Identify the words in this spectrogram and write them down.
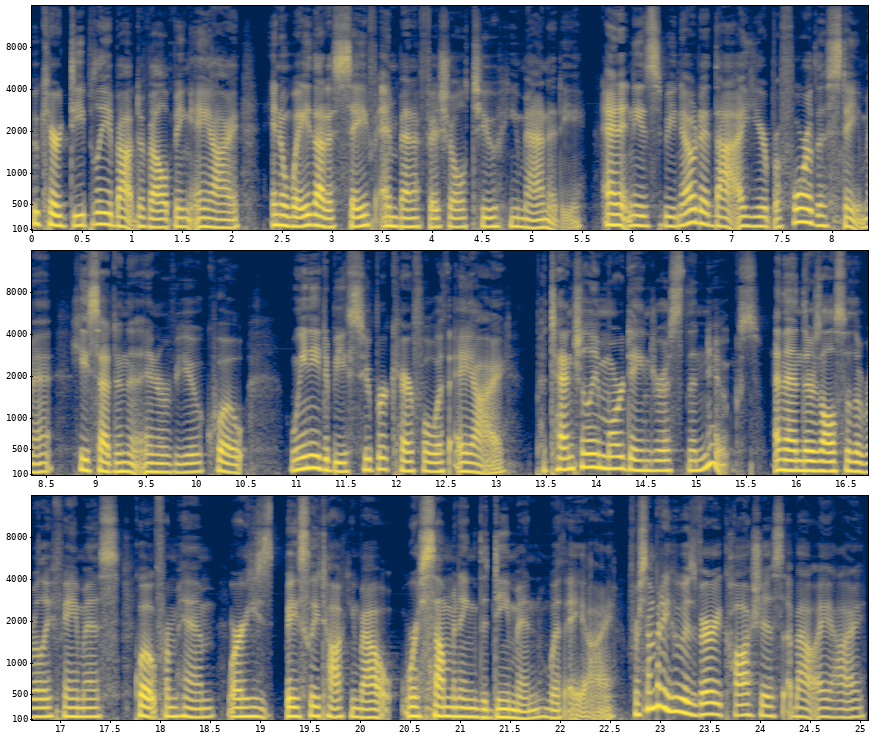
who care deeply about developing AI in a way that is safe and beneficial to humanity. And it needs to be noted that a year before this statement, he said in an interview, quote, we need to be super careful with AI, potentially more dangerous than nukes. And then there's also the really famous quote from him where he's basically talking about we're summoning the demon with AI. For somebody who is very cautious about AI,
